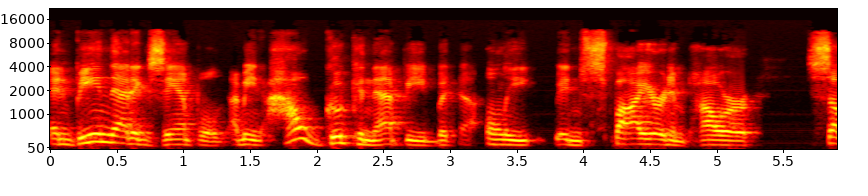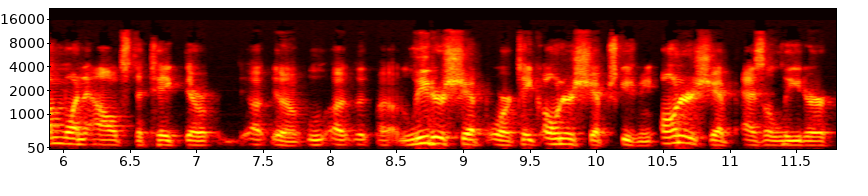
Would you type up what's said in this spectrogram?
and being that example, I mean, how good can that be? But only inspire and empower someone else to take their uh, you know, uh, uh, leadership or take ownership, excuse me, ownership as a leader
